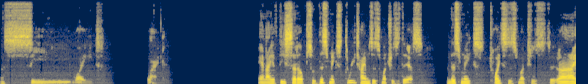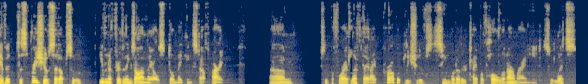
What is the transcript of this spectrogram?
Let's see, white, black. And I have these set up so this makes three times as much as this. And this makes twice as much as... Uh, I have it, this ratio set up so even if everything's on, they're all still making stuff. Alright. Um, so before I left that, I probably should have seen what other type of hull and armor I need. So let's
